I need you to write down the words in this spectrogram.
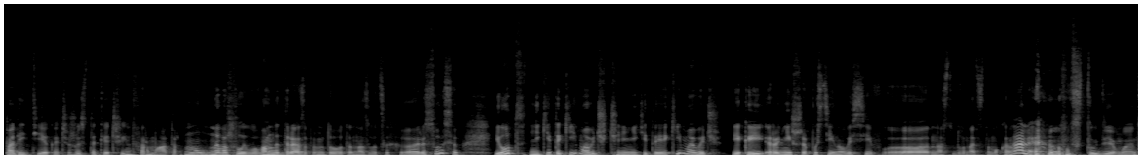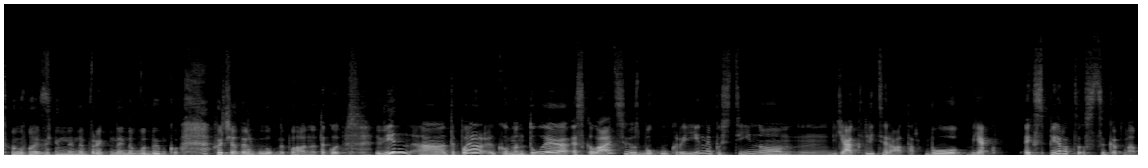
політека, чи щось таке, чи інформатор. Ну, неважливо, вам не треба запам'ятовувати назви цих е, ресурсів. І от Нікіта Кімович, чи Нікіта Якимович, який раніше постійно висів е, на 112 каналі в студії, маю на увазі, не на, не на будинку, хоча теж було б непогано. Так от, він е, тепер коментує ескалацію з боку України постійно як літератор, бо як експерт з цикатна.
